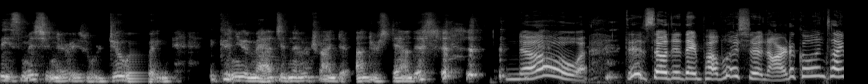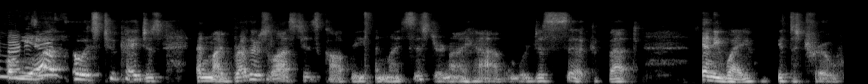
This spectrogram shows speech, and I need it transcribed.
these missionaries were doing. Can you imagine them trying to understand it? no. Did, so, did they publish an article in Time Magazine? Oh, yeah. Oh, it's two pages. And my brother's lost his copy, and my sister and I have, and we're just sick. But anyway, it's true.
